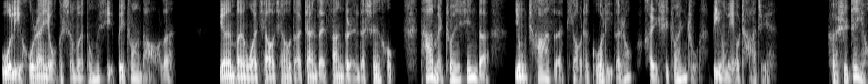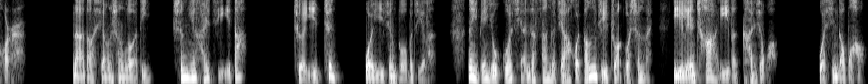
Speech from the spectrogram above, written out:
屋里忽然有个什么东西被撞倒了。原本我悄悄的站在三个人的身后，他们专心的用叉子挑着锅里的肉，很是专注，并没有察觉。可是这会儿，那道响声落地，声音还极大。这一震，我已经躲不及了。那边油锅前的三个家伙当即转过身来，一脸诧异的看向我。我心道不好，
